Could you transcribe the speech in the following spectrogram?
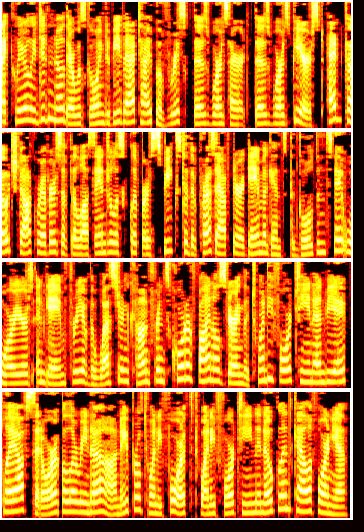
I clearly didn't know there was going to be that type of risk. Those words hurt. Those words pierced. Head coach Doc Rivers of the Los Angeles Clippers speaks to the press after a game against the Golden State Warriors in Game 3 of the Western Conference quarterfinals during the 2014 NBA playoffs at Oracle Arena on April 24, 2014 in Oakland, California.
